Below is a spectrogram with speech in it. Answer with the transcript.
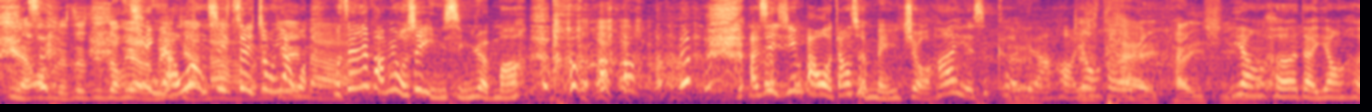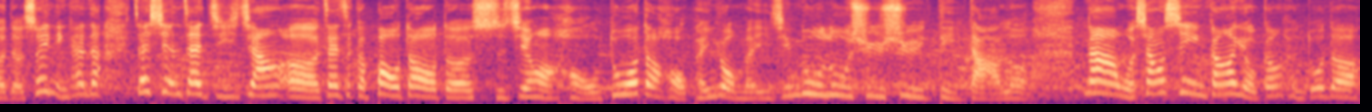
竟然忘了这最重要，竟然忘记最重要。我我站在旁边，我是隐形人吗？还是已经把我当成美酒，哈，也是可以了，哈，用喝太开心，用喝的，用喝的。所以你看在在现在即将呃，在这个报道的时间哦，好多的好朋友们已经陆陆续续抵达了。那我相信刚刚有跟很多的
